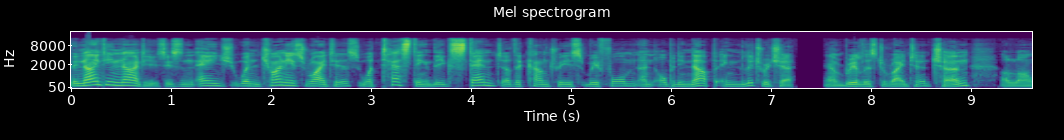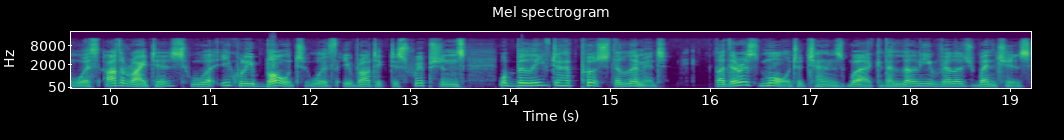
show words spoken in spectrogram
The 1990s is an age when Chinese writers were testing the extent of the country's reform and opening up in literature, and realist writer Chen, along with other writers who were equally bold with erotic descriptions, were believed to have pushed the limit. But there is more to Chen's work than lonely village wenches.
